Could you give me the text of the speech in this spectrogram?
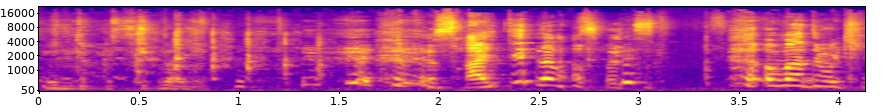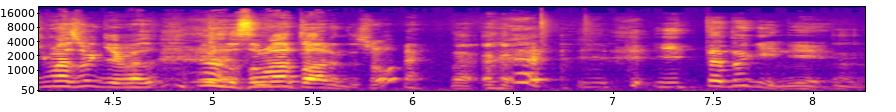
当に好きなんだ。最低だなそいつ。まあでも聞きましょう聞きましょう。でもその後あるんでしょ、行った時に、うん。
